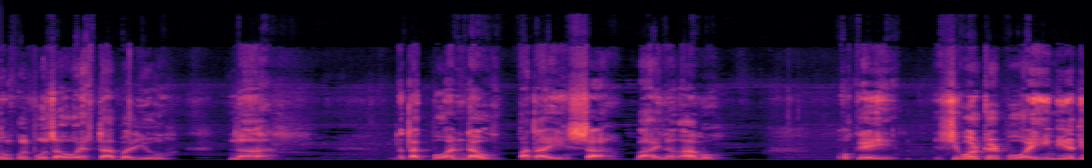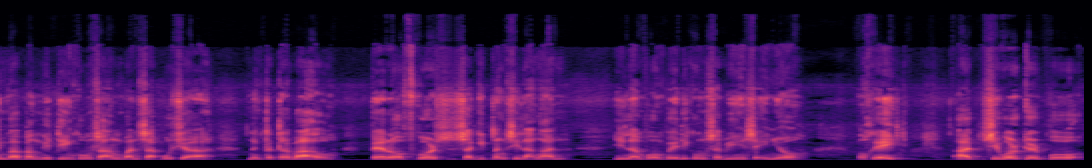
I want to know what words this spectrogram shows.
tungkol po sa OFW na natagpuan daw patay sa bahay ng amo. Okay? Si worker po ay hindi natin babanggitin kung saang bansa po siya nagtatrabaho. Pero of course, sa gitnang silangan. Yun lang po ang pwede kong sabihin sa inyo. Okay? At si worker po,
